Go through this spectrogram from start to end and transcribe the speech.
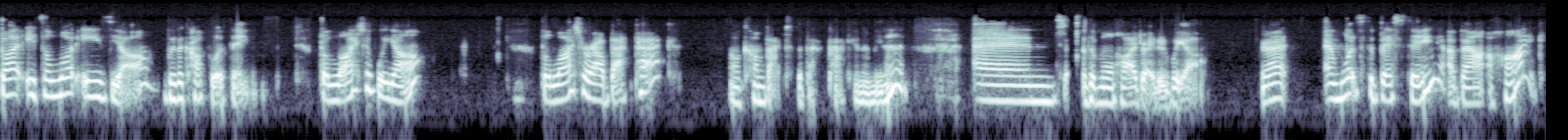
but it's a lot easier with a couple of things. The lighter we are, the lighter our backpack. I'll come back to the backpack in a minute. And the more hydrated we are, right? And what's the best thing about a hike?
